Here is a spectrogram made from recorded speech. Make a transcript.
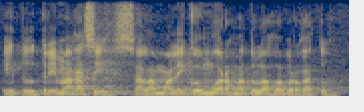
Itu. Terima kasih. Assalamualaikum warahmatullahi wabarakatuh.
